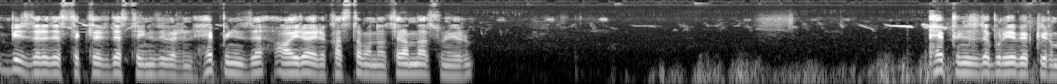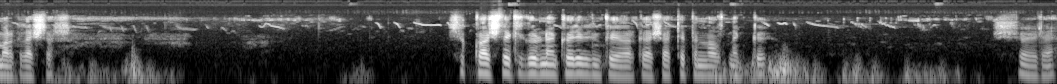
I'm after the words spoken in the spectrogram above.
Bizlere destekleri, desteğinizi verin. Hepinize ayrı ayrı Kastamonu'dan selamlar sunuyorum. Hepinizi de buraya bekliyorum arkadaşlar. Şu karşıdaki görünen köy de bizim köy arkadaşlar. Tepenin altındaki köy. Şöyle.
